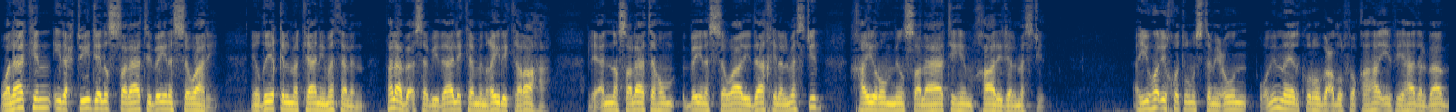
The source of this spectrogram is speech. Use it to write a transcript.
ولكن إذا احتيج للصلاة بين السواري لضيق المكان مثلا فلا بأس بذلك من غير كراهة لأن صلاتهم بين السواري داخل المسجد خير من صلاتهم خارج المسجد. أيها الإخوة المستمعون، ومما يذكره بعض الفقهاء في هذا الباب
